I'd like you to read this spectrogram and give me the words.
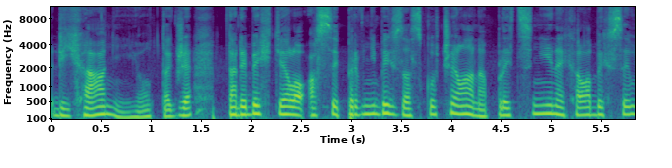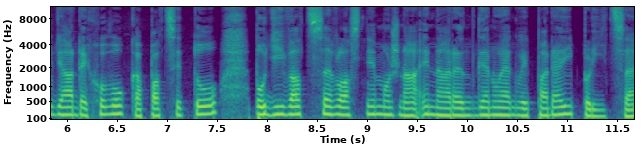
dýchání. Jo? Takže tady bych chtělo, asi první bych zaskočila na plicní, nechala bych si udělat dechovou kapacitu, podívat se vlastně možná i na rentgenu, jak vypadají plíce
